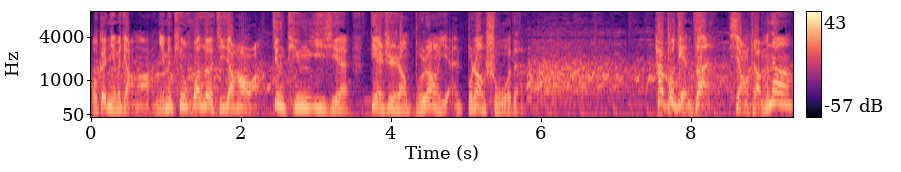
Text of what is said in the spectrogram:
我跟你们讲啊，你们听《欢乐集结号》啊，净听一些电视上不让演、不让说的，还不点赞，想什么呢？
